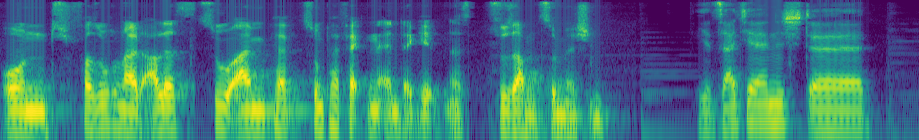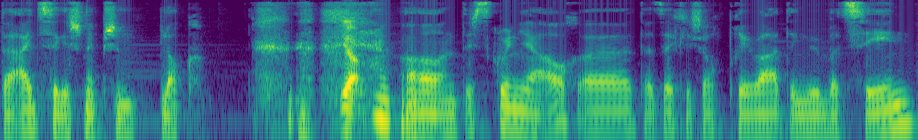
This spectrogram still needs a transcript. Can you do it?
und versuchen halt alles zu einem zum perfekten Endergebnis zusammenzumischen. Jetzt seid ihr ja nicht äh, der einzige Schnäppchen-Blog. Ja. Und ich screen ja auch äh, tatsächlich auch privat irgendwie über zehn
